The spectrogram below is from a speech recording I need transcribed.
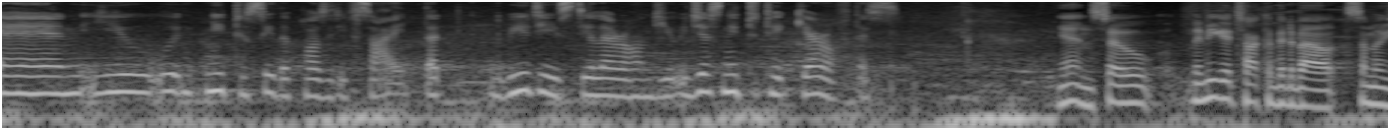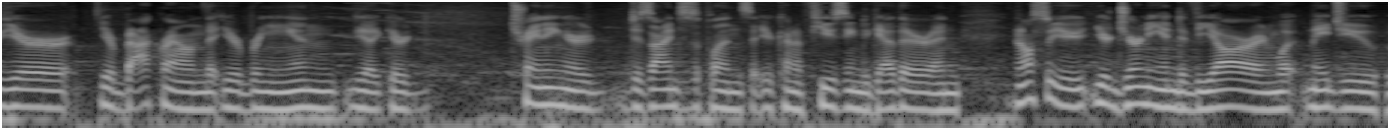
and you need to see the positive side that the beauty is still around you. You just need to take care of this. Yeah, and so maybe you could talk a bit about some of your your background that you're bringing in, like your training or design disciplines that you're kind of fusing together, and and also your, your journey into VR and what made you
